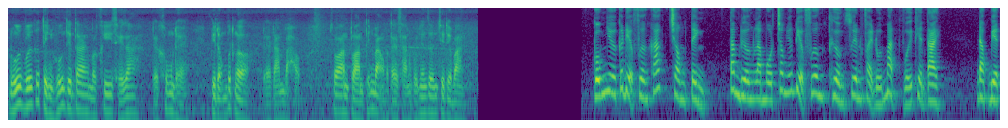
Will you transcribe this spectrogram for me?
đối với các tình huống thiên tai mà khi xảy ra để không để bị động bất ngờ để đảm bảo cho an toàn tính mạng và tài sản của nhân dân trên địa bàn. Cũng như các địa phương khác trong tỉnh, Tam Đường là một trong những địa phương thường xuyên phải đối mặt với thiên tai, đặc biệt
